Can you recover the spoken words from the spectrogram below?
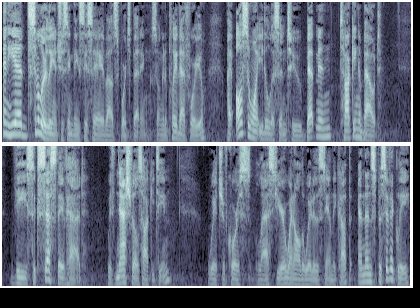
and he had similarly interesting things to say about sports betting. So I'm going to play that for you. I also want you to listen to Bettman talking about the success they've had with Nashville's hockey team, which, of course, last year went all the way to the Stanley Cup, and then specifically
